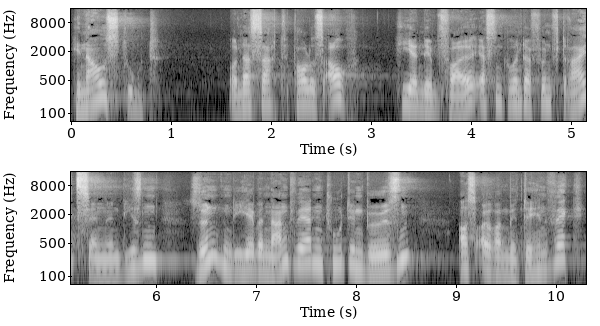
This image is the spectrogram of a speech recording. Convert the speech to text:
hinaustut. Und das sagt Paulus auch hier in dem Fall, 1. Korinther 5, 13. In diesen Sünden, die hier benannt werden, tut den Bösen aus eurer Mitte hinweg.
